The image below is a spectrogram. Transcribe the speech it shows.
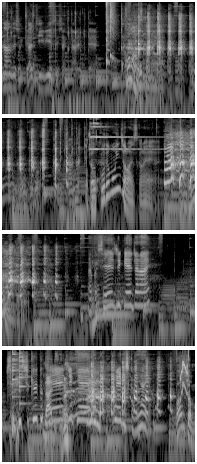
なんでしたっけ？あれ TBS でしたっけ？あれって。そうなんですかね。どこでもいいんじゃないですかね。やっぱ政治系じゃない？政治系って何？政治系のテレビしか見ないよ。バンちゃん漫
